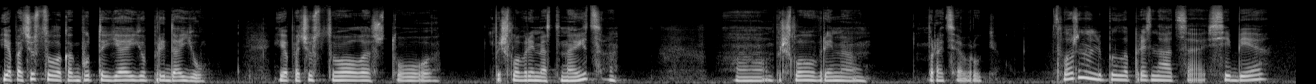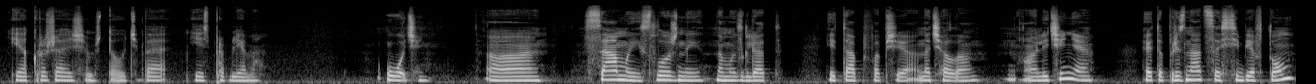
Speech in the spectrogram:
Я почувствовала, как будто я ее предаю. Я почувствовала, что пришло время остановиться, а, пришло время брать себя в руки. Сложно ли было признаться себе и окружающим, что у тебя есть проблема? Очень. А, самый сложный, на мой взгляд, этап вообще начала а, лечения — это признаться себе в том,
